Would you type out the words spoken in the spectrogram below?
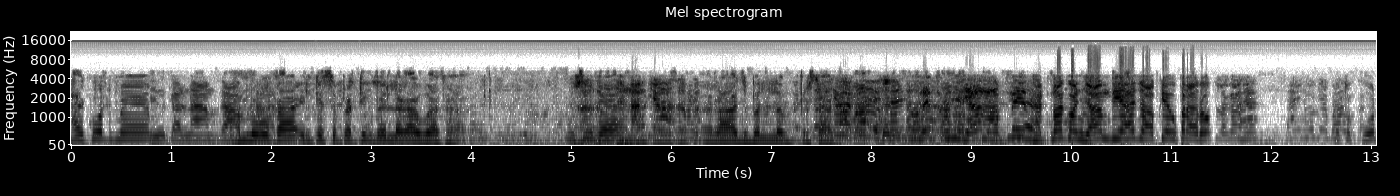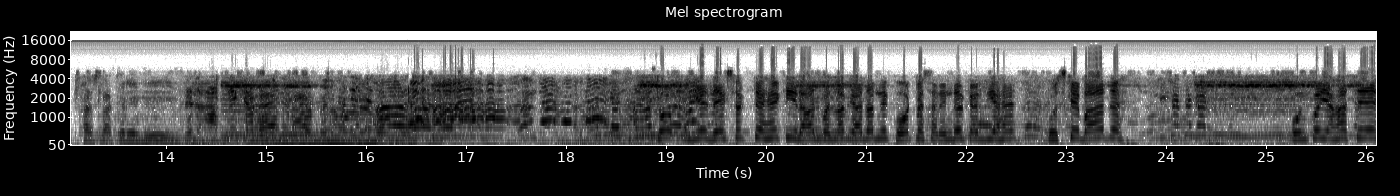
हाईकोर्ट में इनका नाम हम लोगों का इंटरसेप्टिंग बेल लगा हुआ था। उसी में नाम क्या है राज वल्लभ प्रसाद। क्या आपने घटना को अंजाम दिया है जो आपके ऊपर आरोप लगा है? वो तो कोर्ट फैसला करेगी। आपने क्या मैं मैं बिल्कुल तो ये देख सकते हैं कि राज वल्लभ यादव ने कोर्ट में सरेंडर कर दिया है। उसके बाद उनको यहाँ से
